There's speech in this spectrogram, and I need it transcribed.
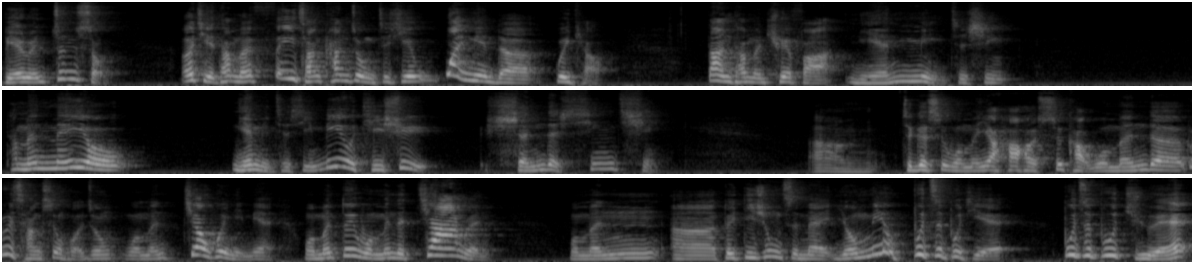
别人遵守，而且他们非常看重这些外面的规条，但他们缺乏怜悯之心。他们没有怜悯之心，没有体恤神的心情。嗯，这个是我们要好好思考。我们的日常生活中，我们教会里面，我们对我们的家人，我们呃对弟兄姊妹，有没有不知不觉、不知不觉？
